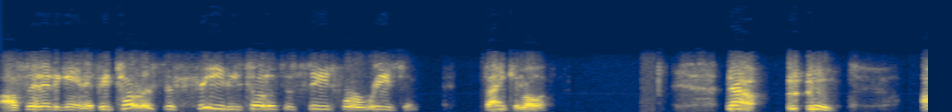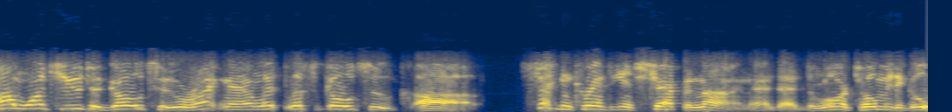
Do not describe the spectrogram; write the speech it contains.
I'll say that again. If He told us to seed, He told us to seed for a reason. Thank you, Lord. Now, I want you to go to right now. Let Let's go to uh, Second Corinthians chapter nine. And the Lord told me to go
